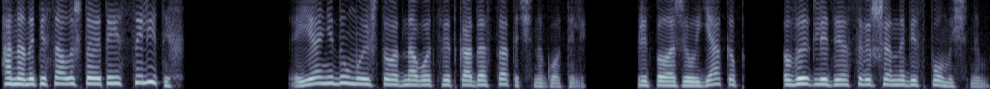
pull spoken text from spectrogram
Она написала, что это исцелит их. «Я не думаю, что одного цветка достаточно, Готель», предположил Якоб, выглядя совершенно беспомощным.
